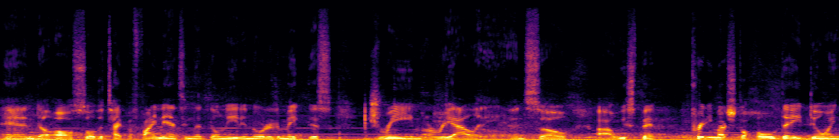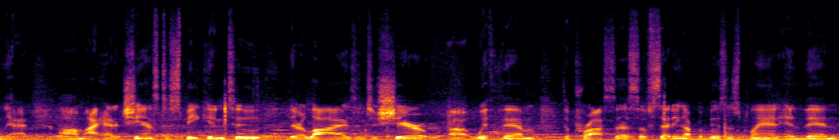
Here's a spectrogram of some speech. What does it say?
and uh, also the type of financing that they'll need in order to make this dream a reality. And so uh, we spent pretty much the whole day doing that. Um, I had a chance to speak into their lives and to share uh, with them the process of setting up a business plan and then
